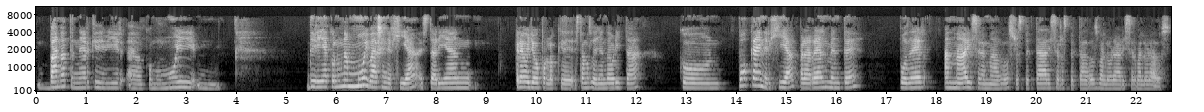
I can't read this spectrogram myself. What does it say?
van a tener que vivir eh, como muy, mm, diría, con una muy baja energía. Estarían, creo yo, por lo que estamos leyendo ahorita, con poca energía para realmente poder amar y ser amados, respetar y ser respetados, valorar y ser valorados.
